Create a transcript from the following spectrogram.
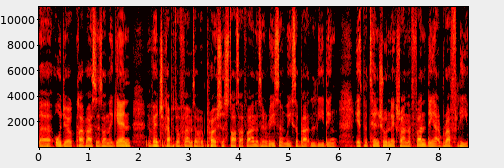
uh, audio clubhouse is on again. Venture capital firms have approached the startup founders in recent weeks about leading its potential next round of funding at roughly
